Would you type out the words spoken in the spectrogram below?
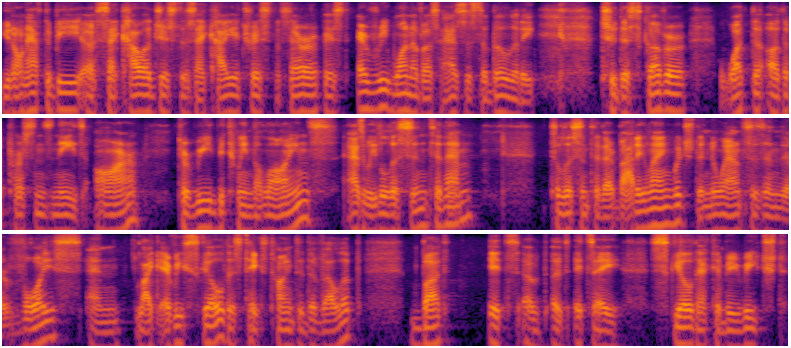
You don't have to be a psychologist, a psychiatrist, a therapist. Every one of us has this ability to discover what the other person's needs are, to read between the lines as we listen to them, to listen to their body language, the nuances in their voice. And like every skill, this takes time to develop, but it's a, it's a skill that can be reached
